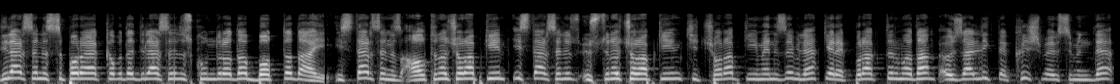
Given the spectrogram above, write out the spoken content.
Dilerseniz spor ayakkabıda, dilerseniz Kundura'da, botta dahi. İsterseniz altına çorap giyin, isterseniz üstüne çorap giyin ki çorap giymenize bile gerek bıraktırmadan özellikle kış mevsiminde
